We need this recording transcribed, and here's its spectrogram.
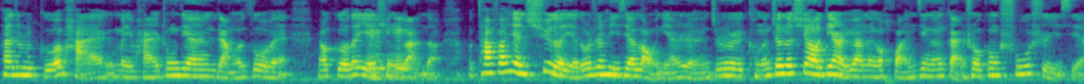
他就是隔排，每排中间两个座位，然后隔的也挺远的。他发现去的也都是一些老年人，就是可能真的需要电影院那个环境跟感受更舒适一些。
